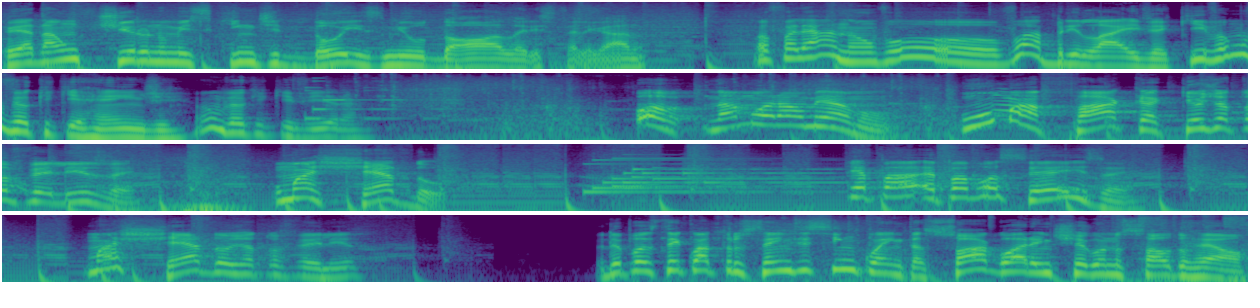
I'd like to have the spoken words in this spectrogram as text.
Eu ia dar um tiro numa skin de 2 mil dólares, tá ligado? Eu falei, ah, não, vou, vou abrir live aqui, vamos ver o que que rende. Vamos ver o que que vira. Pô, na moral mesmo, uma faca que eu já tô feliz, velho. Uma Shadow. É pra, é pra vocês, velho. Uma Shadow eu já tô feliz. Eu depositei 450. Só agora a gente chegou no saldo real.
